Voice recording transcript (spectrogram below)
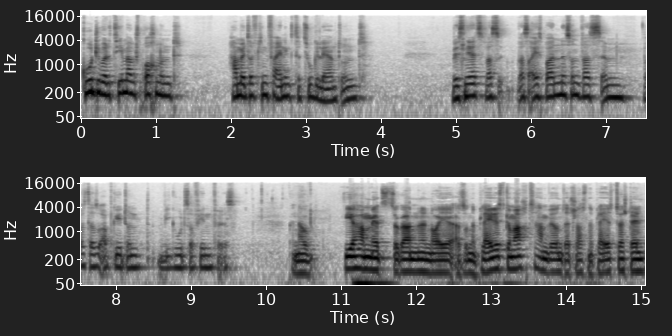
gut über das Thema gesprochen und haben jetzt auf jeden Fall einiges dazugelernt und wissen jetzt, was, was Eisbaden ist und was, ähm, was da so abgeht und wie gut es auf jeden Fall ist. Genau. Wir haben jetzt sogar eine neue, also eine Playlist gemacht, haben wir uns entschlossen, eine Playlist zu erstellen,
